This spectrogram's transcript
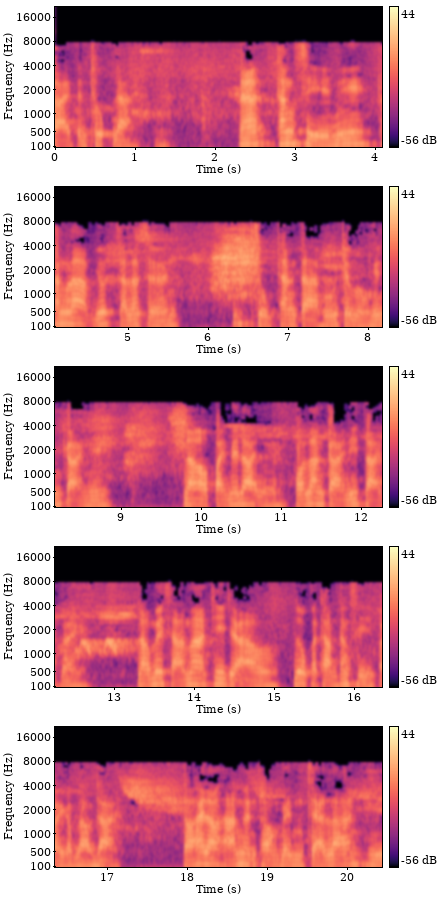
กายเป็นทุกข์ได้ และทั้งสี่นี้ทั้งลาบยศสารเสริญ สุขทางตาหูจมูกนิ้นกายนี้ เราเอาไปไม่ได้เลย พอร่างกายนี้ตายไป เราไม่สามารถที่จะเอาโลกธรรมทั้งสี่ไปกับเราได้ เราให้เราหาเงินทองเป็นแสนล้าน มี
